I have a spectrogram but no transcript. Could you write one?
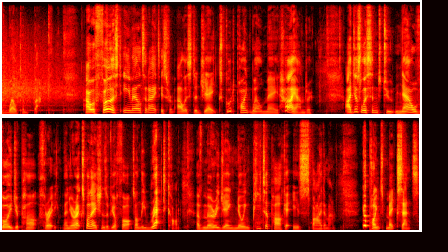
And welcome back. Our first email tonight is from Alistair Jakes. Good point, well made. Hi, Andrew. I just listened to Now Voyager Part 3 and your explanations of your thoughts on the retcon of Mary Jane knowing Peter Parker is Spider Man. Your points make sense.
